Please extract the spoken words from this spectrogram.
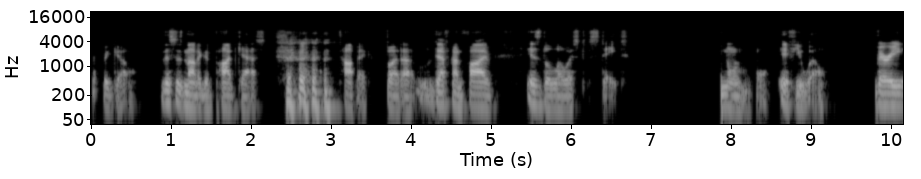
There we go. This is not a good podcast topic, but uh, DEF CON five is the lowest state. Normal, if you will. Very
